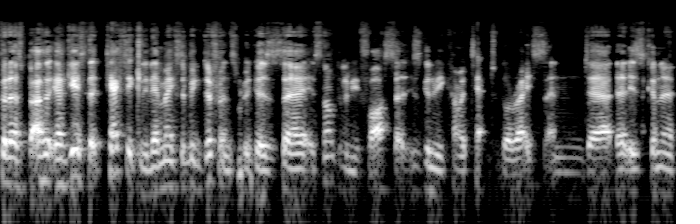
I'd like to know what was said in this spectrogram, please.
But I, guess that tactically that makes a big difference because uh, it's not going to be fast. It's going to become a tactical race, and uh, that is going to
